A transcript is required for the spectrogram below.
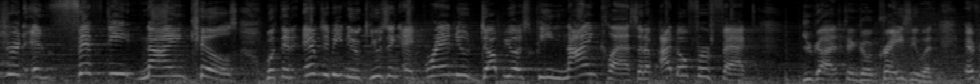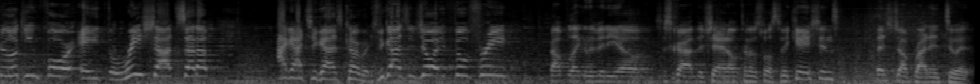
159 kills with an MGB nuke using a brand new WSP 9 class setup. I know for a fact you guys can go crazy with. If you're looking for a three-shot setup, I got you guys covered. If you guys enjoy feel free, drop a like in the video, subscribe to the channel, turn on those notifications. Let's jump right into it.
